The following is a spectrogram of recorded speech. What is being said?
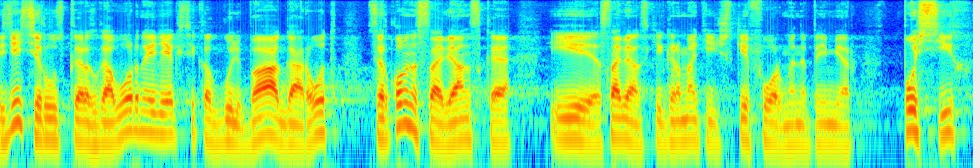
Здесь и русская разговорная лексика, гульба, огород, церковно-славянская и славянские грамматические формы, например, посих,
